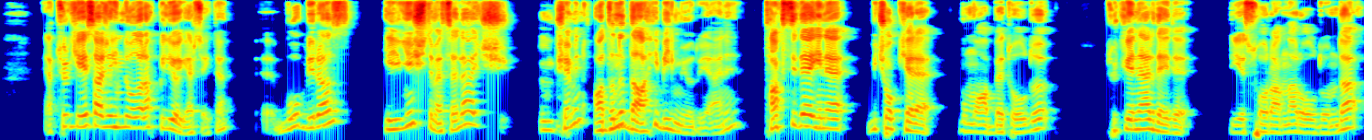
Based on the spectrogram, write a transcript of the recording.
ya Türkiye'yi sadece hindi olarak biliyor gerçekten. E, bu biraz ilginçti mesela. Hiç ülkemin adını dahi bilmiyordu yani. Takside yine birçok kere bu muhabbet oldu. Türkiye neredeydi diye soranlar olduğunda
